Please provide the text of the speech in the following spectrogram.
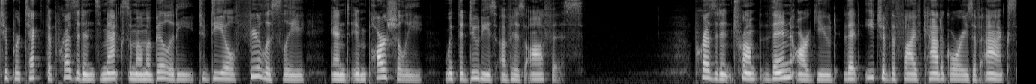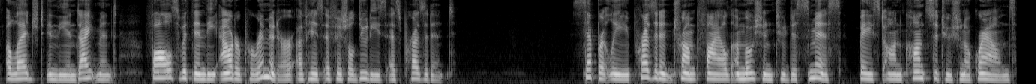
to protect the president's maximum ability to deal fearlessly and impartially with the duties of his office. President Trump then argued that each of the five categories of acts alleged in the indictment falls within the outer perimeter of his official duties as president. Separately, President Trump filed a motion to dismiss based on constitutional grounds,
